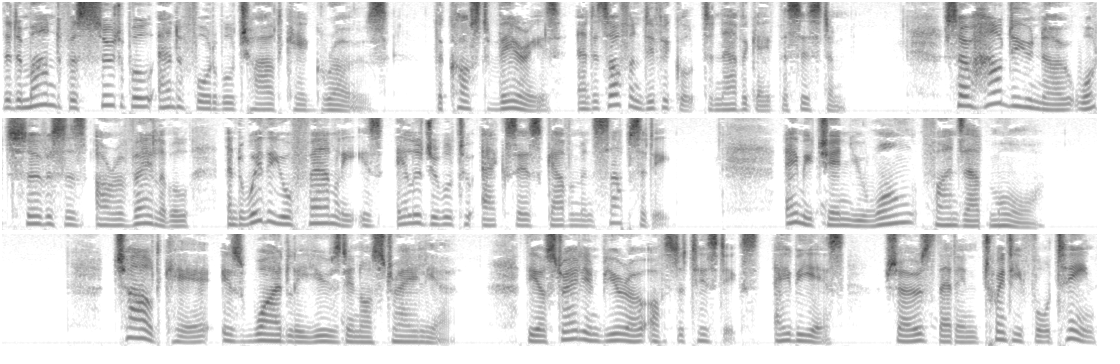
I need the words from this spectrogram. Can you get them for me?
the demand for suitable and affordable childcare grows. The cost varies, and it's often difficult to navigate the system. So, how do you know what services are available and whether your family is eligible to access government subsidy? Amy Chen Yu Wong finds out more. Childcare is widely used in Australia. The Australian Bureau of Statistics, ABS, shows that in 2014,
